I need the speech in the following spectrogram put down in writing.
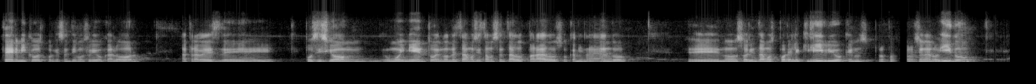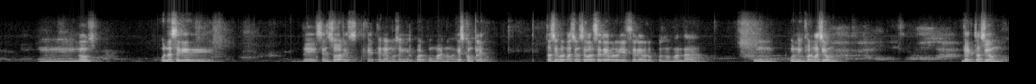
térmicos porque sentimos frío o calor, a través de posición, un movimiento en donde estamos, si estamos sentados, parados o caminando. Eh, nos orientamos por el equilibrio que nos proporciona el oído. Mm, nos, una serie de, de, sensores que tenemos en el cuerpo humano. Es complejo. Toda esa información se va al cerebro y el cerebro pues nos manda un- una información de actuación.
